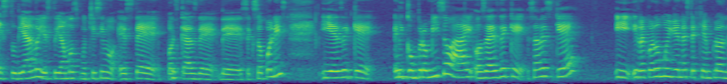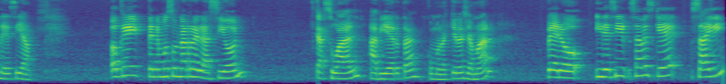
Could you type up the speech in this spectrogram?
estudiando y estudiamos muchísimo este podcast de, de Sexópolis, y es de que el compromiso hay, o sea, es de que, ¿sabes qué? Y, y recuerdo muy bien este ejemplo donde decía, ok, tenemos una relación casual, abierta, como la quieras llamar, pero y decir, ¿sabes qué? Saidi,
